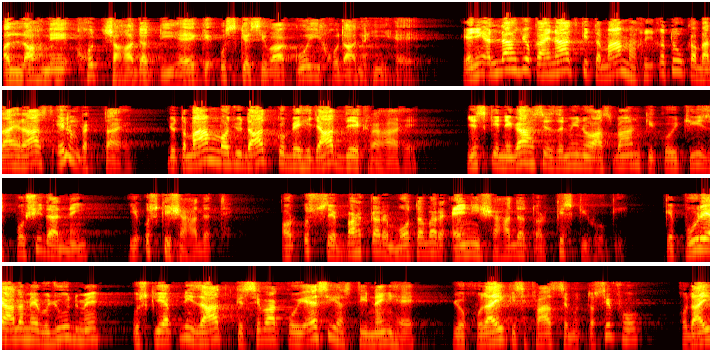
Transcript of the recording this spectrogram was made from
اللہ نے خود شہادت دی ہے کہ اس کے سوا کوئی خدا نہیں ہے۔ یعنی اللہ جو کائنات کی تمام حقیقتوں کا براہ راست علم رکھتا ہے، جو تمام موجودات کو بے حجاب دیکھ رہا ہے، جس کی نگاہ سے زمین و آسمان کی کوئی چیز پوشیدہ نہیں، یہ اس کی شہادت ہے۔ اور اس سے بڑھ کر معتبر عینی شہادت اور کس کی ہوگی؟ کہ پورے عالم وجود میں اس کی اپنی ذات کے سوا کوئی ایسی ہستی نہیں ہے جو خدائی کی صفات سے متصف ہو خدائی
